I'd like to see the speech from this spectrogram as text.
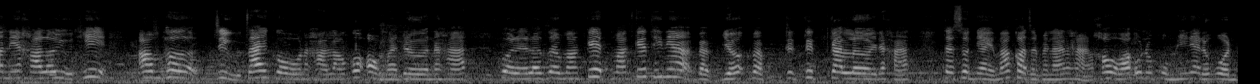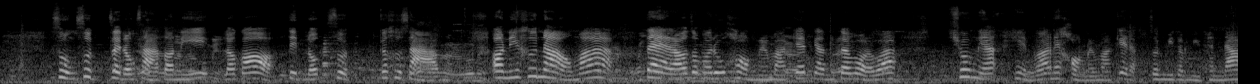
อนนี้นะคะเราอยู่ที่อำเภอจิ๋วใจโกนะคะ เราก็ออกมาเดินนะคะเปิดเลยเราเจอมาร์เก็ตมาร์เก็ตที่เนี่ยแบบเยอะแบบติดติดกันเลยนะคะ แต่ส่วนใหญ่มากกว่าจะเป็นร้านอาหารเขาบอกว่าอุณหภูมิที่เนี่ยทุกคนสูงสุด 7 องศาตอนนี้ แล้วก็ติดลบสุดก็คือ 3 ตอนนี้คือหนาวมาก แต่เราจะมาดูของในมาร์เก็ตกัน แต่บอกเลยว่าช่วงเนี้ยเห็นว่าในของในมาร์เก็ตจะมีแต่มีแพนด้า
